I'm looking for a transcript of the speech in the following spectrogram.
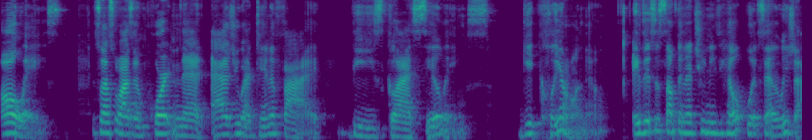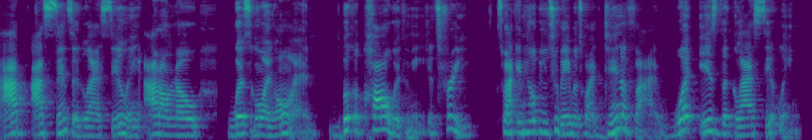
Always. So that's why it's important that as you identify these glass ceilings, get clear on them if this is something that you need help with, say, Alicia, I, I sense a glass ceiling. I don't know what's going on. Book a call with me. It's free. So I can help you to be able to identify what is the glass ceiling.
